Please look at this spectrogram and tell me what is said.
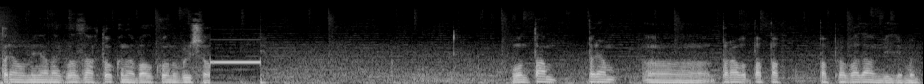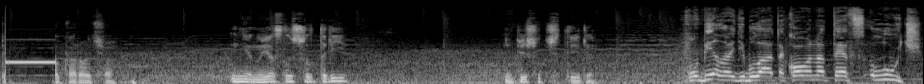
Прямо у меня на глазах только на балкон вышел. Вон там прям э, право- по, по- по проводам, видимо, пи***, короче. Не, ну я слышал три. Ну пишут четыре. У Білграді була атакована ТЕЦ Луч,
